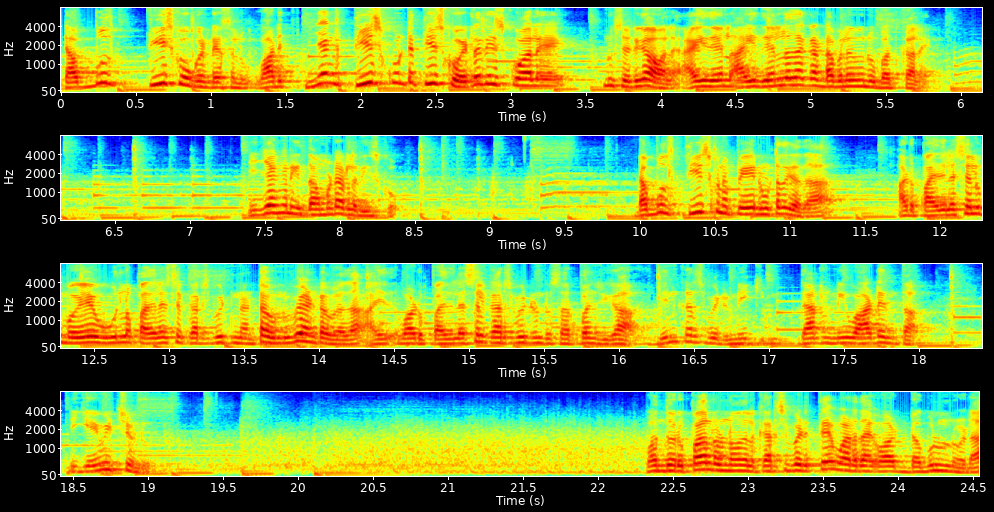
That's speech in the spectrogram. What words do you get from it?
డబ్బులు తీసుకోకండి అసలు. వాడు నిజంగా తీసుకుంటే తీసుకో. ఎట్లా తీసుకోవాలి? నువ్వు సెట్ కావాలి. ఐదేళ్ళు ఐదేళ్ళ దాకా డబ్బులు నువ్వు బతకాలి. నిజంగా నీకు దమ్ముంటే అట్లా తీసుకో. డబ్బులు తీసుకున్న పేరు ఉంటుంది కదా. వాడు పది లక్షలు పోయే ఊర్లో పది లక్షలు ఖర్చు పెట్టిన నువ్వే అంటావు కదా? వాడు పది లక్షలు ఖర్చు పెట్టిండు సర్పంచ్గా. దీన్ని ఖర్చు పెట్టు నీకు దాంట్లో నీ వాటెంత నీకేమిచ్చిండు నీకేమి ఇచ్చిండు? వంద రూపాయలు రెండు వందలు ఖర్చు పెడితే వాడు దా- వాడు డబ్బులు ఉన్నాడా?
